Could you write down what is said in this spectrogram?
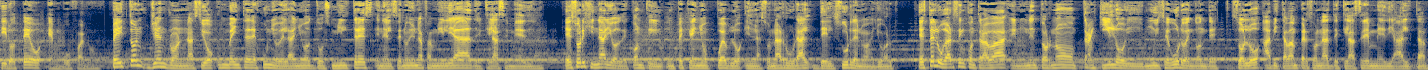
tiroteo en Buffalo. Peyton Gendron nació un 20 de junio del año 2003 en el seno de una familia de clase media. Es originario de Conklin, un pequeño pueblo en la zona rural del sur de Nueva York. Este lugar se encontraba en un entorno tranquilo y muy seguro en donde solo habitaban personas de clase media alta.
